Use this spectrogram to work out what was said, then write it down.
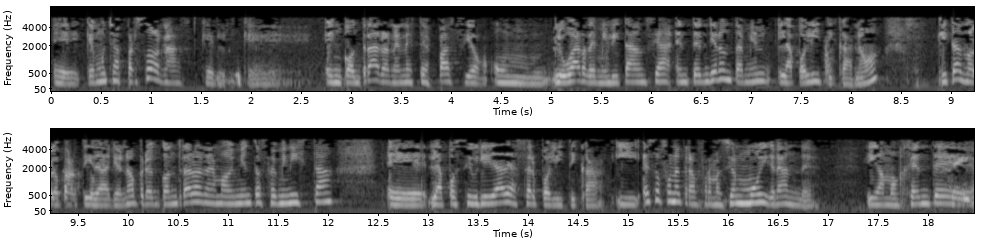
eh, que muchas personas que, que encontraron en este espacio un lugar de militancia, entendieron también la política, ¿no? Quitando lo partidario, ¿no? Pero encontraron en el movimiento feminista eh, la posibilidad de hacer política. Y eso fue una transformación muy grande digamos, gente,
